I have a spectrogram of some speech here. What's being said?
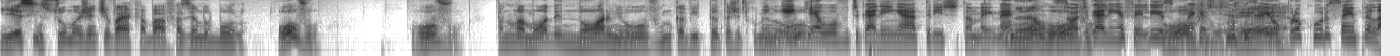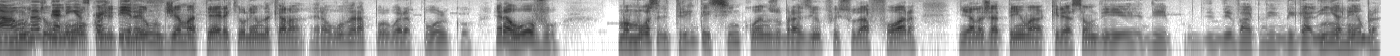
e esse insumo a gente vai acabar fazendo o bolo. Ovo? Ovo? Tá numa moda enorme o ovo. Nunca vi tanta gente comendo Ninguém ovo. quer ovo de galinha triste também, né? Não, ovo. Só de galinha feliz? Como é que a gente... Ovo, é. Eu procuro sempre lá um Muito das galinhas louco. A gente caipiras. leu um dia a matéria que eu lembro daquela. Era ovo ou era porco? Era porco. Era ovo. Uma moça de 35 anos no Brasil que foi estudar fora e ela já tem uma criação de, de, de, de, de- de galinha, lembra?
